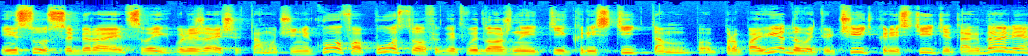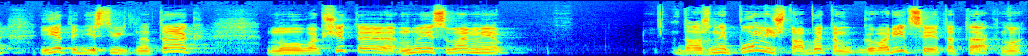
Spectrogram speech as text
Иисус собирает своих ближайших там учеников, апостолов, и говорит, вы должны идти крестить, там, проповедовать, учить, крестить и так далее. И это действительно так. Но вообще-то мы с вами должны помнить, что об этом говорится, и это так. Но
